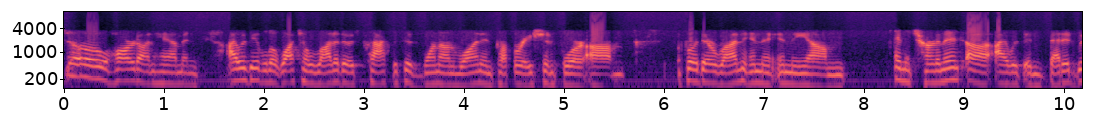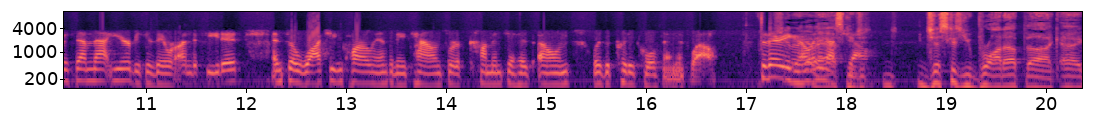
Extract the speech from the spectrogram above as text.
so hard on him, and I was able to watch a lot of those practices one on one in preparation for um, for their run in the in the um, in the tournament. Uh, I was embedded with them that year because they were undefeated, and so watching Karl-Anthony Towns sort of come into his own was a pretty cool thing as well. So there you go. I ask you, just because you brought up uh, uh,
